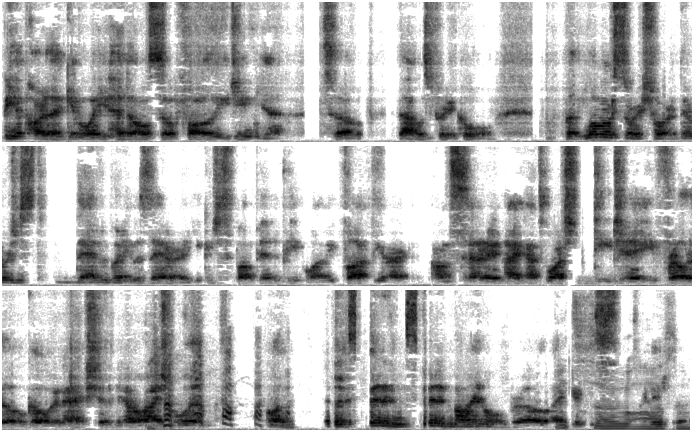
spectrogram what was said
be a part of that giveaway, you had to also follow Eugenia. So that was pretty cool. But long story short, there were just everybody was there. You could just bump into people. I mean, fuck, you know, on Saturday night, I got to watch DJ Frodo go in action. You know, Elijah Wood on spinning spinning vinyl, bro. Like That's it's so awesome.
